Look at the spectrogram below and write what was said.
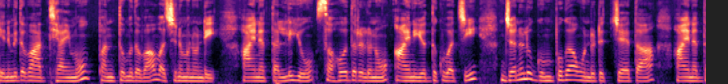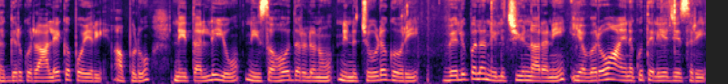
ఎనిమిదవ అధ్యాయము పంతొమ్మిదవ వచనము నుండి. ఆయన తల్లియు సహోదరులను ఆయన యొద్దకు వచ్చి జనులు గుంపుగా ఉండుట చేత ఆయన దగ్గరకు రాలేకపోయిరి. అప్పుడు నీ తల్లియు నీ సహోదరులను నిన్ను చూడగోరి వెలుపల నిలిచియున్నారని ఎవరో ఆయనకు తెలియజేసిరి.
